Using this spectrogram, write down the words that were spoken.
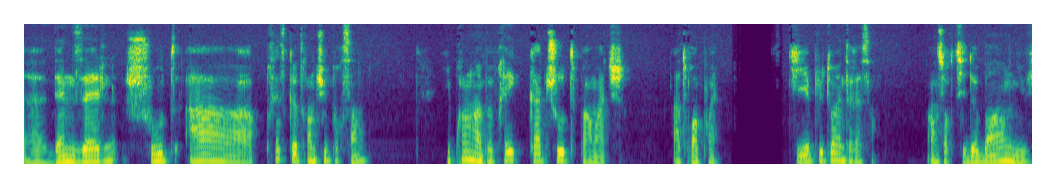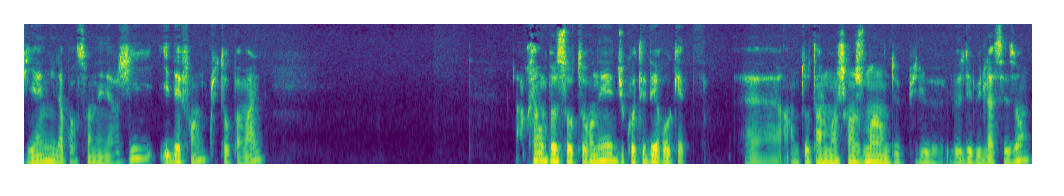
Denzel shoot à presque 38%. Il prend à peu près 4 shoots par match à 3 points, ce qui est plutôt intéressant. En sortie de banc, il vient, il apporte son énergie, il défend plutôt pas mal. Après, on peut se retourner du côté des Rockets. Euh, en totalement changement depuis le, début de la saison,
